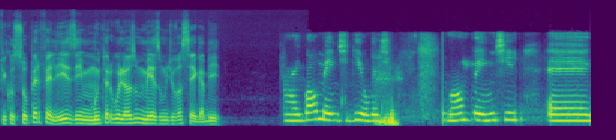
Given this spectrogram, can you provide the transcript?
fico super feliz e muito orgulhoso mesmo de você, Gabi. Ah, igualmente, Gilbert. Igualmente, é,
